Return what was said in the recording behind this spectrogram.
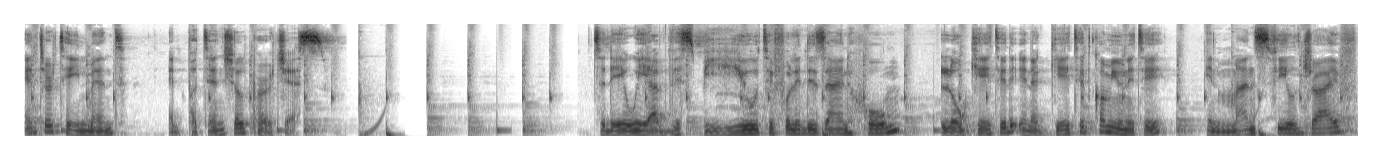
entertainment, and potential purchase. Today we have this beautifully designed home located in a gated community in Mansfield Drive,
